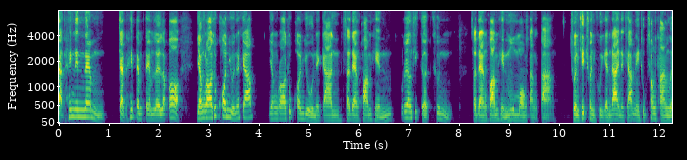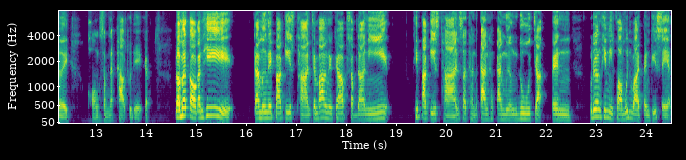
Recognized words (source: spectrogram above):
จัดให้แน่นๆจัดให้เต็มๆเลย แล้วก็ยังรอทุกคนอยู่นะครับ ยังรอทุกคนอยู่ในการแสดงความเห็นเรื่องที่เกิดขึ้น แสดงความเห็นมุมมองต่างๆ ชวนคิดชวนคุยกันได้นะครับ ในทุกช่องทางเลย ของสำนักข่าวทูเดย์ครับ เรามาต่อกันที่การเมืองในปากีสถานกันบ้างนะครับ สัปดาห์นี้ที่ปากีสถานสถานการณ์ทางการเมืองดูจะเป็นเรื่องที่มีความวุ่นวายเป็นพิเศษ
